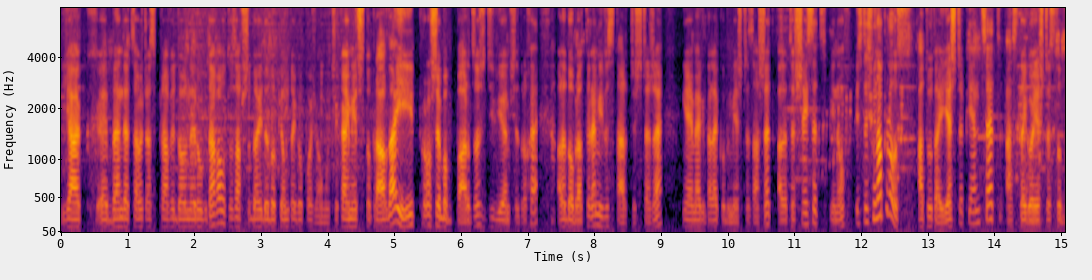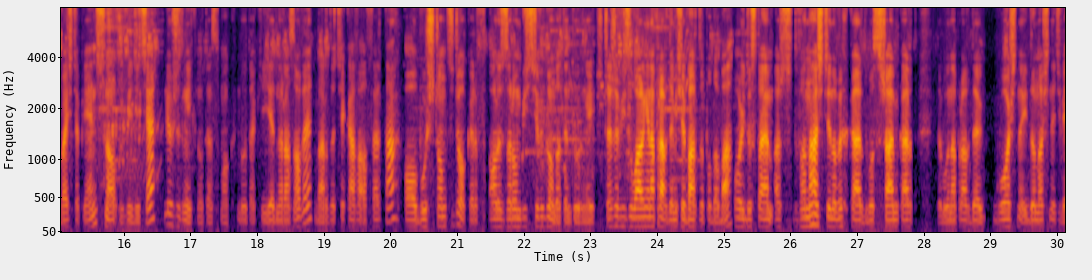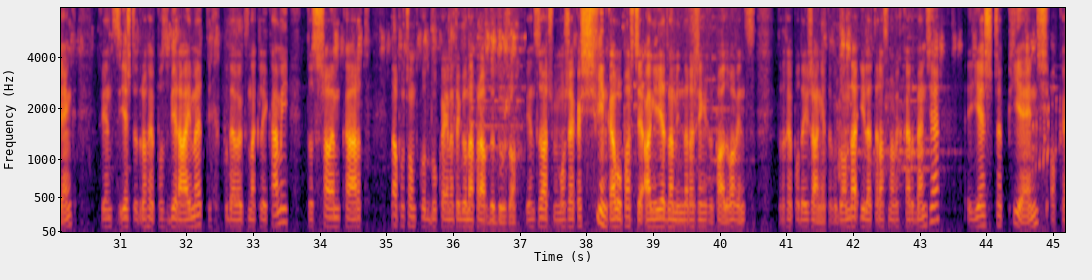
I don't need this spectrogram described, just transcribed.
jak e, będę cały czas prawy dolny róg dawał, to zawsze dojdę do piątego poziomu. Ciekawi mnie, czy to prawda i proszę bo bardzo, zdziwiłem się trochę, ale dobra, tyle mi wystarczy, szczerze. Nie wiem, jak daleko bym jeszcze zaszedł, ale te 600 spinów jesteśmy na plus. A tutaj jeszcze 500, a z tego jeszcze 125. No, widzicie? Już zniknął ten smok. Był taki jednorazowy. Bardzo ciekawa oferta. O, błyszczący Joker. Ale zarąbiście wygląda ten turniej. Szczerze, wizualnie naprawdę mi się bardzo podoba. Oj, dostałem aż 12 nowych kart, bo strzałem kart to był naprawdę głośny i donośny dźwięk. Więc jeszcze trochę pozbierajmy tych pudełek z naklejkami. To strzałem kart na początku odblokujemy tego naprawdę dużo. Więc zobaczmy, może jakaś świnka, bo patrzcie, ani jedna mi na razie nie wypadła, więc trochę podejrzanie to wygląda. Ile teraz nowych kart będzie? Jeszcze 5, ok.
